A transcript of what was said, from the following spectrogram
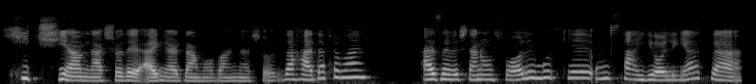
هیچی هم نشده اگر دماوند نشد. و هدف من از نوشتن اون سوال این بود که اون سیالیت و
